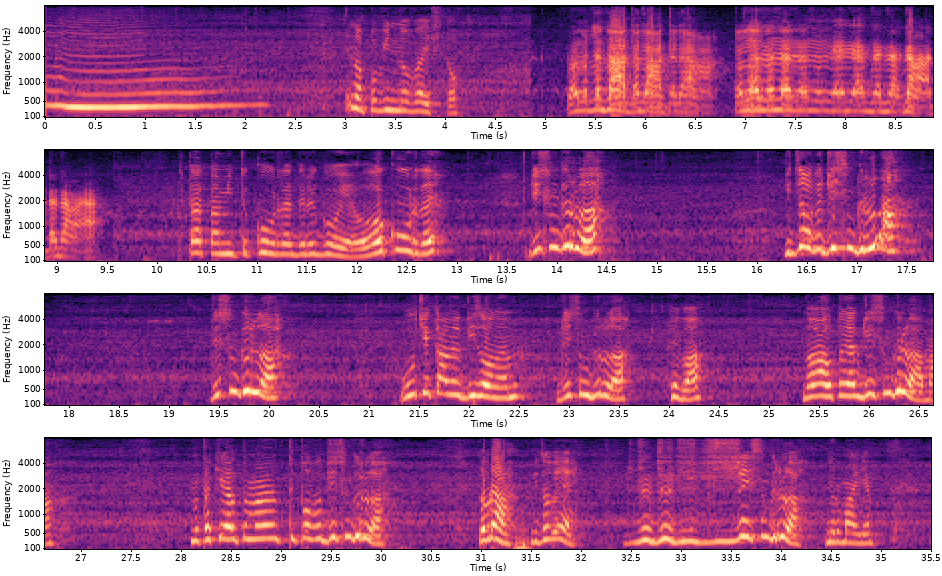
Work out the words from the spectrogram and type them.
Nie no, powinno wejść to. Kto to mi tu kurde dyryguje? O kurde! Jason Grula! Widzowie, Jason Grula! Jason Grula! Uciekamy bizonem. Jason Grula, chyba. No auto jak Jason Grula ma. No takie auto ma typowo Jason Grula. Dobra, widzowie. Jason Grula, normalnie.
